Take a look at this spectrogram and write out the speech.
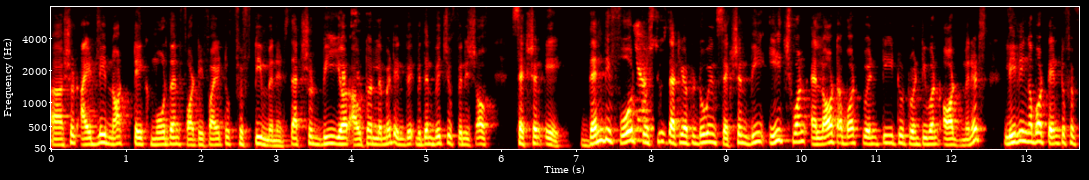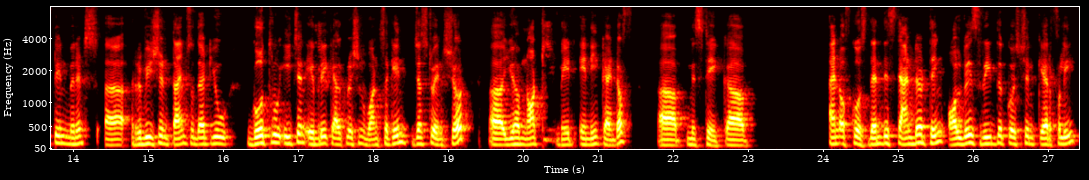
uh, should ideally not take more than 45 to 50 minutes. That should be your outer limit in within which you finish off section A. Then the four Yeah. questions that you have to do in section B, each one allot about 20 to 21 odd minutes, leaving about 10 to 15 minutes uh, revision time so that you go through each and every calculation once again, just to ensure uh, you have not made any kind of uh, mistake. Uh, and of course, then the standard thing, always read the question carefully,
